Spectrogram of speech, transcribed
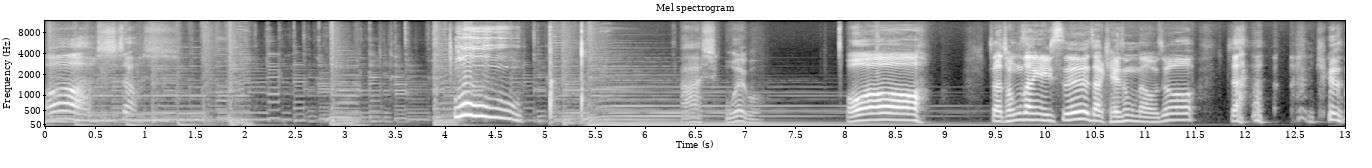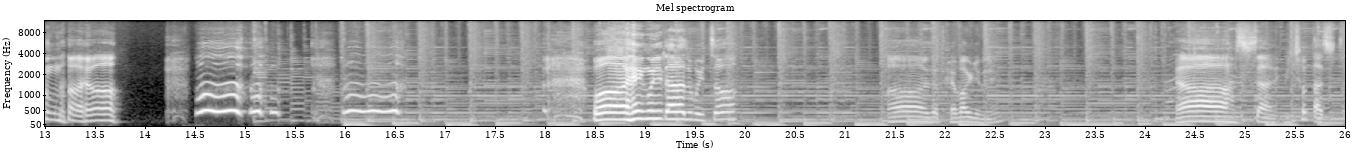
아 진짜. 오! 아씨 뭐야 이거? 어 자 정상 에이스. 자 계속 나오죠? 자 계속 나와요. 와 행운이 따라주고 있죠? 아 진짜 대박이네. 야 진짜 미쳤다 진짜.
